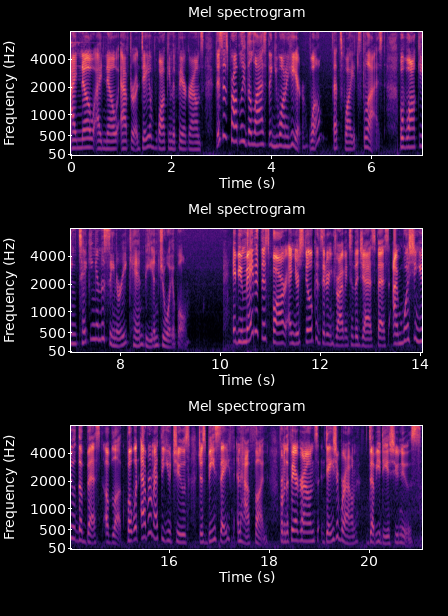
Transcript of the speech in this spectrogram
I know, I know, after a day of walking the fairgrounds, this is probably the last thing you want to hear. Well, that's why it's the last. But walking, taking in the scenery can be enjoyable. If you made it this far and you're still considering driving to the Jazz Fest, I'm wishing you the best of luck. But whatever method you choose, just be safe and have fun. From the fairgrounds, Deja Brown, WDSU News.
